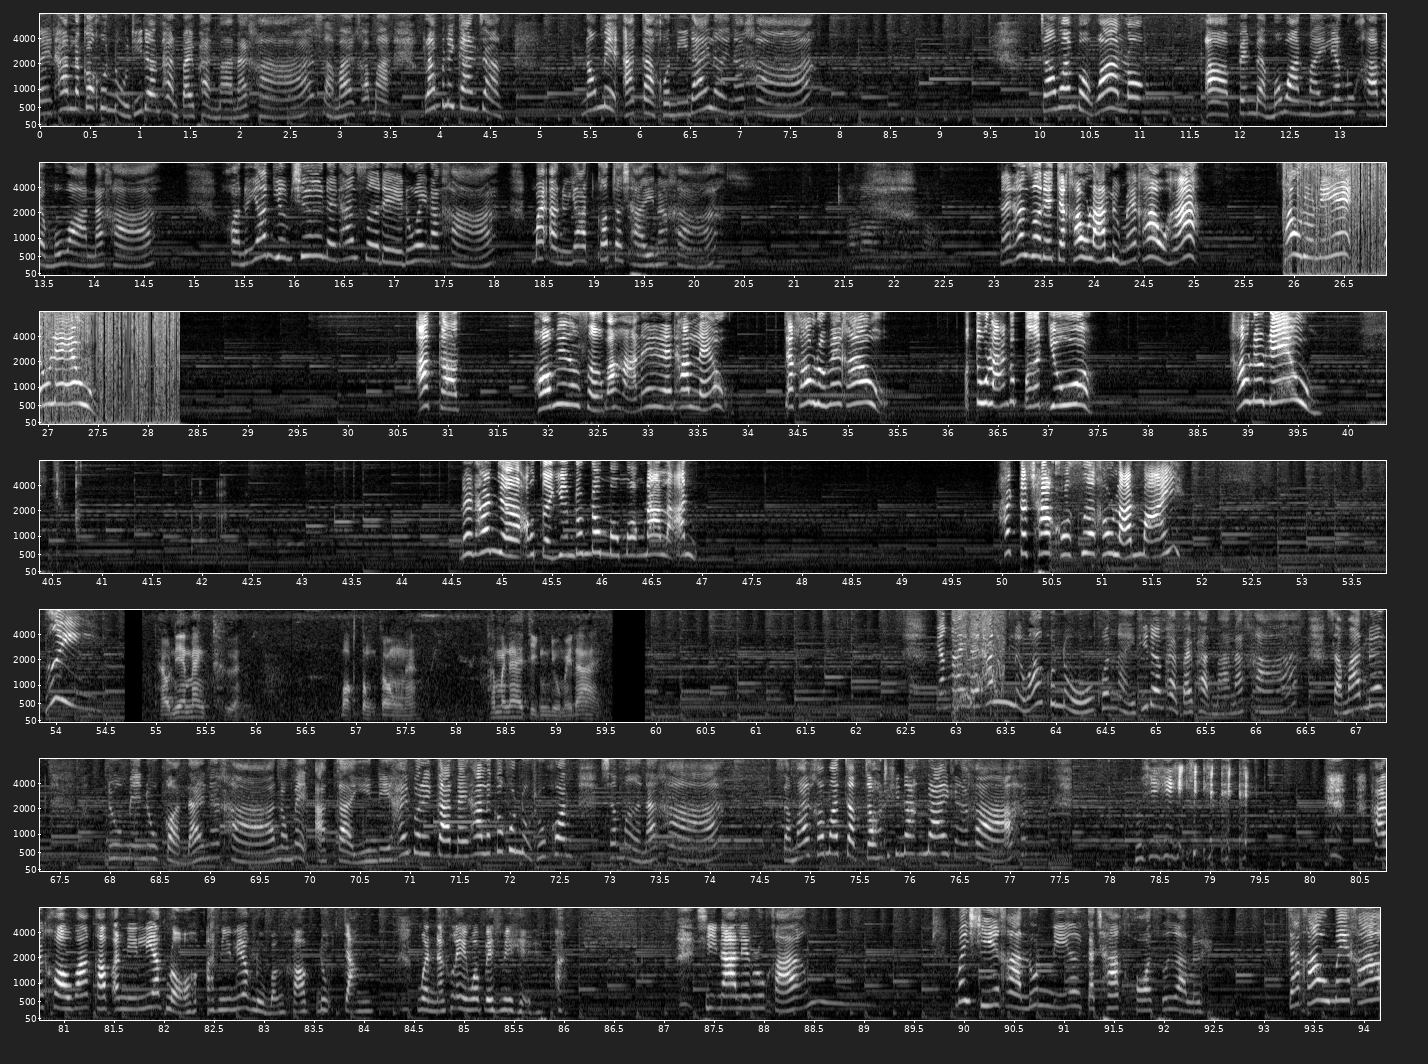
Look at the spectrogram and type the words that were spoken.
ในท่านแล้วก็คุณหนูที่เดินผ่านไปผ่านมานะคะ สามารถเข้ามารับบริการจากน้องเมดอากาศคนนี้ได้เลยนะคะเจ้าวันบอกว่าลองอ่าเป็นแบบเมื่อวานไหมเรียกลูกค้าแบบเมื่อวานนะคะ ขออนุญาตยืมชื่อในท่านเซอร์เดย์ด้วยนะคะ ไม่อนุญาตก็จะใช้นะคะนายท่านเซอร์เดย์จะเข้าร้านหรือไม่เข้าฮะ ที่จะเสิร์ฟอาหารให้ในท่านแล้ว จะเข้าหรือไม่เข้า ประตูร้านก็เปิดอยู่ เข้าเร็วๆในท่านอย่าเอาแต่ยืนด้อมๆมองๆหน้าร้านให้กระชากคอเสื้อเข้าร้านไหมเฮ้ยแถวเนี้ยแม่งเถื่อน บอกตรงๆนะ ถ้าไม่แน่จริงอยู่ไม่ได้ ยังไงนะท่านหรือว่าคุณหนูคนไหนที่เดินผ่านไปผ่านมานะคะ สามารถเลือกดูเมนูก่อนได้นะคะ น้องเมดอากาศยินดีให้บริการในท่านแล้วก็คุณหนูทุกคนเสมอนะคะ สามารถเข้ามาจับจองที่นั่งได้นะคะฮาร์ดคอร์มากครับ อันนี้เรียกหรอ อันนี้เรียกหรือบังคับดุจัง เหมือนนักเลงว่าเป็นเมดชีหน้าเรียกลูกค้า ไม่ชี้ค่ะ รุ่นนี้กระชากคอเสื้อเลย จะเข้าไม่เข้า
